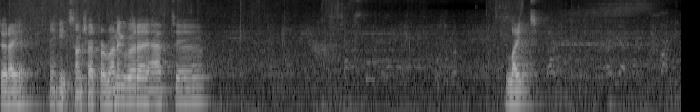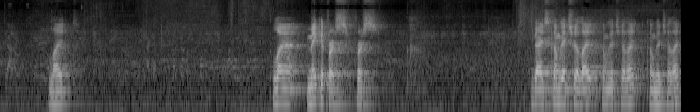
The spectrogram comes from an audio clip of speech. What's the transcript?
Did I, I hate sunshot for running, but I have to. Light. Light. Light. Make it first. First. Guys, come get your light. Come get your light. Come get your light.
